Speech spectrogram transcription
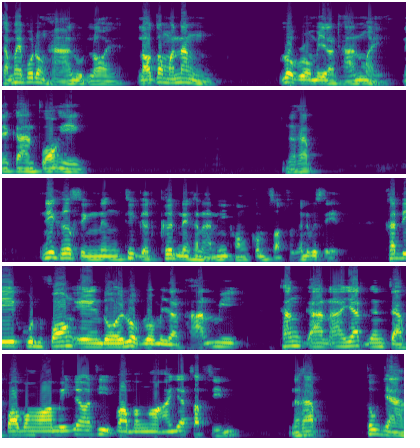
ทำให้ผู้ต้องหาหลุดลอย เราต้องมานั่งรวบรวมพยานหลักฐานใหม่ในการฟ้องเองนะครับ นี่คือสิ่งหนึ่งที่เกิดขึ้นในขณะนี้ของกรมสอบสวนคดีพิเศษ คดีคุณฟ้องเองโดยรวบรวมพยานหลักฐานมี ทั้งการอายัดเงินจากปปงมีเจ้าหน้าที่ปปงอายัดทรัพย์สินนะครับ ทุกอย่าง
